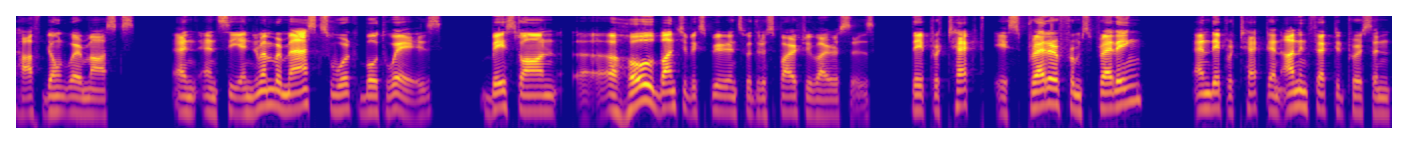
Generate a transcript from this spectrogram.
half don't wear masks and and see. And remember, masks work both ways based on a whole bunch of experience with respiratory viruses. They protect a spreader from spreading, and they protect an uninfected person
